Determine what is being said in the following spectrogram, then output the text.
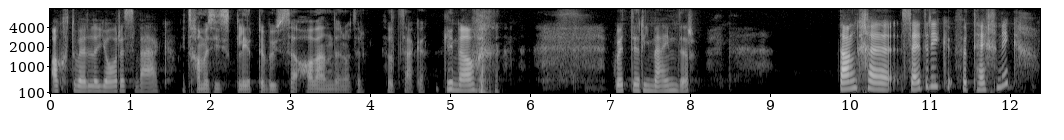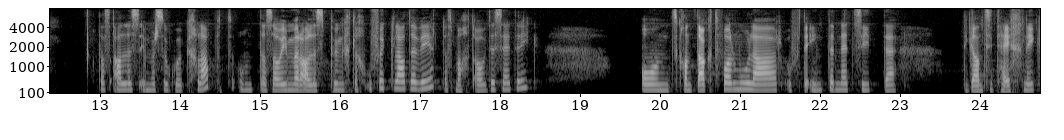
aktuellen Jahresweg. Jetzt kann man sein gelehrte Wissen anwenden, oder? Sozusagen. Genau. Guter Reminder. Danke Cedric für die Technik dass alles immer so gut klappt und dass auch immer alles pünktlich aufgeladen wird. Das macht auch der Cedric. Und das Kontaktformular auf der Internetseite, die ganze Technik,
